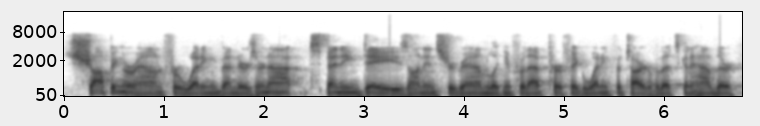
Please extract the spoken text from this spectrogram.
shopping around for wedding vendors. They're not spending days on Instagram looking for that perfect wedding photographer that's going to have their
